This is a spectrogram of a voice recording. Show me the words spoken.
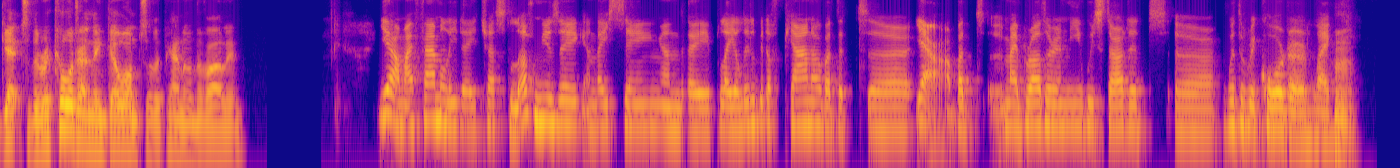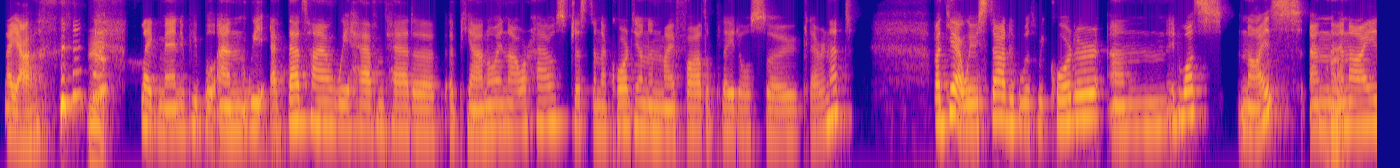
get to the recorder and then go on to the piano and the violin? Yeah, my family they just love music and they sing and they play a little bit of piano. But that uh, yeah, but my brother and me we started uh, with a recorder like. Hmm. Yeah. yeah, like many people, and we at that time we haven't had a, a piano in our house, just an accordion, and my father played also clarinet but yeah we started with recorder and it was nice and and i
